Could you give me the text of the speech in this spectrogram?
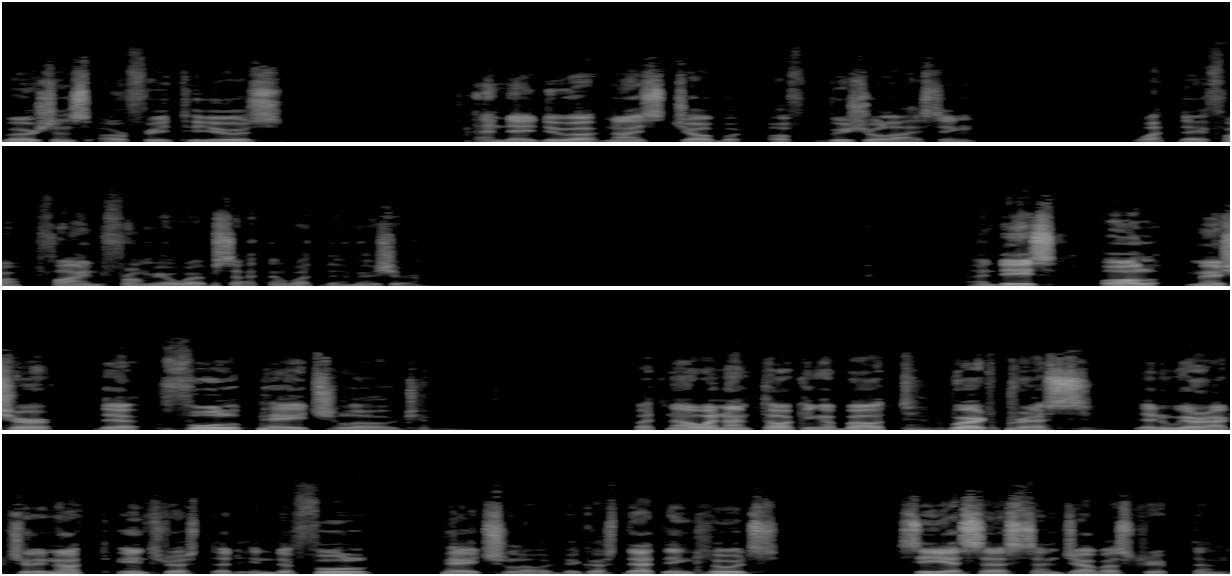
versions are free to use. And they do a nice job of visualizing what they find from your website and what they measure. And these all measure the full page load. But now when I'm talking about WordPress, then we are actually not interested in the full page load because that includes CSS and JavaScript and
